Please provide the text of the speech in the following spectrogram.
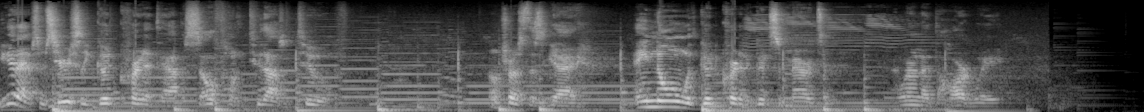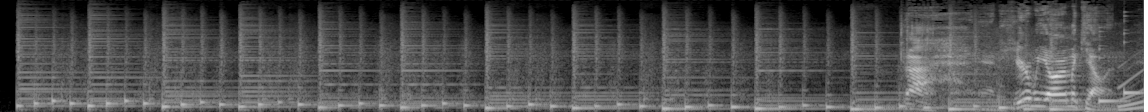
You gotta have some seriously good credit to have a cell phone in 2002. I don't trust this guy. Ain't no one with good credit a good Samaritan. I learned that the hard way. Ah, and here we are in McAllen.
